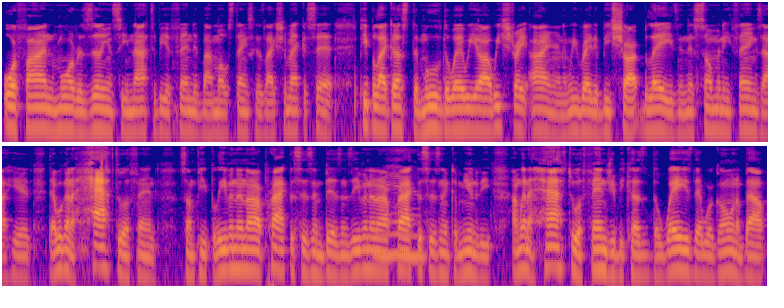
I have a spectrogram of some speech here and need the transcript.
or find more resiliency not to be offended by most things. Because, like Shemekka said, people like us that move the way we are, we straight iron and we ready to be sharp blades. And there's so many things out here that we're going to have to offend some people, even in our practices in business, even in our yeah. practices in community. I'm going to have to offend you because the ways that we're going about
